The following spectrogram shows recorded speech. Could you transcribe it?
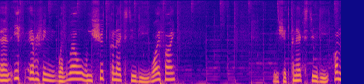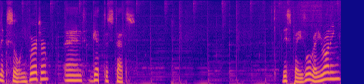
and if everything went well, we should connect to the Wi-Fi. We should connect to the Omniksol inverter and get the stats. Display is already running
